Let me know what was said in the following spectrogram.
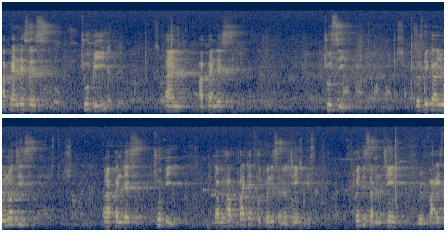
appendices 2B and appendix 2C. Mr. Speaker, you will notice on appendix 2B that we have budget for 2017, 2017 revised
